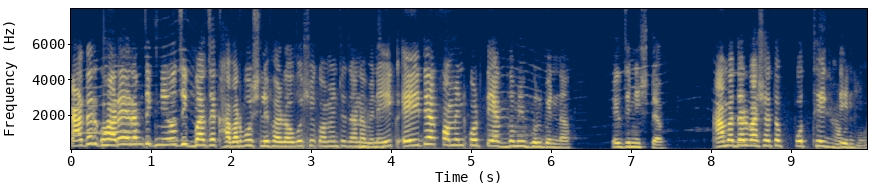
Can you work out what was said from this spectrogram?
কাদের ঘরে এরম ঠিক মিউজিক বাজে খাবার বসলে পারে অবশ্যই কমেন্টে জানাবেন। এই এইটা কমেন্ট করতে একদমই ভুলবেন না। এই জিনিসটা। আমাদের বাসায় তো প্রত্যেক দিন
